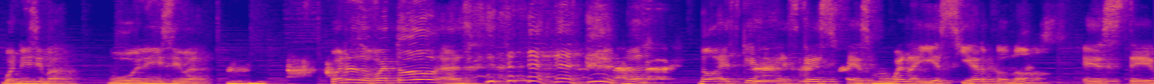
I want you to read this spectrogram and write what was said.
Buenísima, buenísima. Bueno, eso fue todo. no, es que, es, que es, muy buena y es cierto, ¿no? Este,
